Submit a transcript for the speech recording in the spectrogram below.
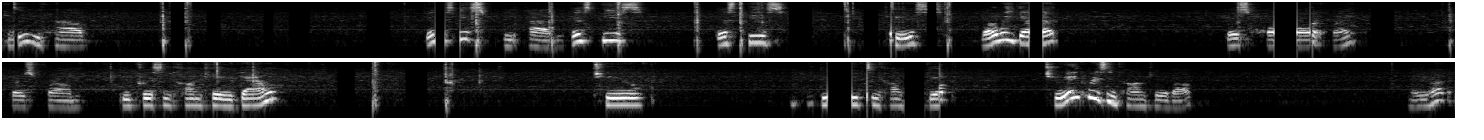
can see we have this piece, we add this piece, this piece, this piece. What do we get? This whole right? Goes from decreasing concave down to decreasing concave up to increasing concave up. There you have it.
